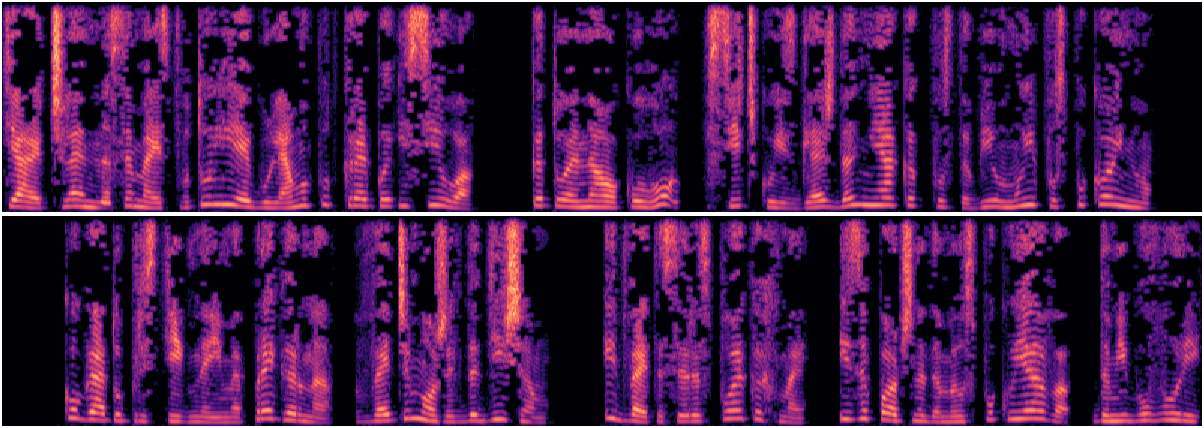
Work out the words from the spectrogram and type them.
тя е член на семейството и е голяма подкрепа и сила. Като е наоколо, всичко изглежда някак постабилно и поспокойно. Когато пристигна и ме прегърна, вече можех да дишам. И двете се разплакахме, и започна да ме успокоява, да ми говори,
